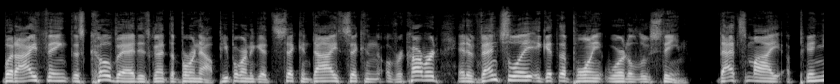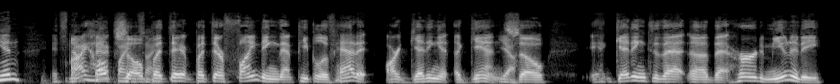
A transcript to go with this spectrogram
but I think this COVID is going to, have to burn out. People are going to get sick and die, sick and recovered. And eventually it get to the point where it'll lose steam. That's my opinion. It's not. I hope so, but they're but they're finding that people who've had it are getting it again. Yeah. So getting to that uh, that herd immunity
